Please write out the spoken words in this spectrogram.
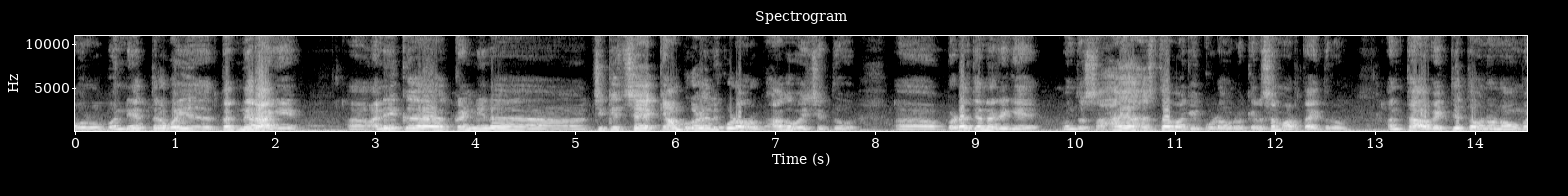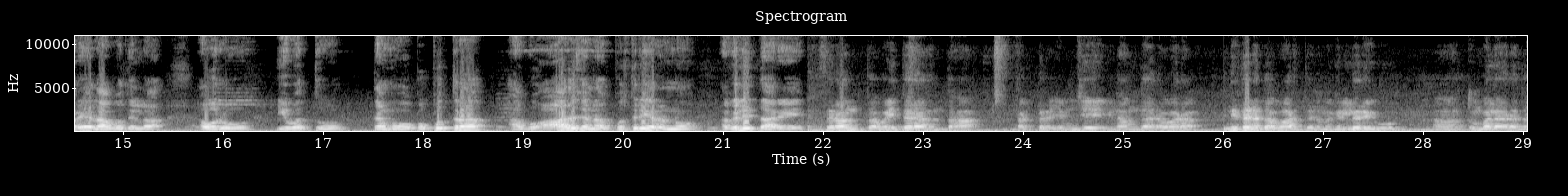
ಅವರೊಬ್ಬ ನೇತ್ರ ವೈ, ತಜ್ಞರಾಗಿ ಅನೇಕ ಕಣ್ಣಿನ ಚಿಕಿತ್ಸೆ ಕ್ಯಾಂಪ್ಗಳಲ್ಲಿ ಕೂಡ ಅವರು ಭಾಗವಹಿಸಿದ್ದು ಬಡ ಜನರಿಗೆ ಒಂದು ಸಹಾಯ ಹಸ್ತವಾಗಿ ಕೂಡ ಅವರು ಕೆಲಸ ಮಾಡ್ತಾ ಇದ್ರು ಅಂಥ ವ್ಯಕ್ತಿತ್ವವನ್ನು ನಾವು ಮರೆಯಲಾಗುವುದಿಲ್ಲ ಅವರು ಇವತ್ತು ತಮ್ಮ ಒಬ್ಬ ಪುತ್ರ ಹಾಗೂ ಆರು ಜನ ಪುತ್ರಿಯರನ್ನು ಅಗಲಿದ್ದಾರೆ. ಹೆಸರಾಂತ ವೈದ್ಯರಾದಂತಹ ಡಾಕ್ಟರ್ ಎಂ ಜೆ ಇನಾಮದಾರ್ ಅವರ ನಿಧನದ ವಾರ್ತೆ ನಮಗೆಲ್ಲರಿಗೂ ತುಂಬಲಾರದ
